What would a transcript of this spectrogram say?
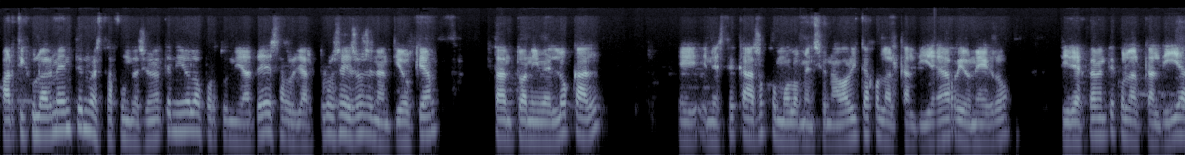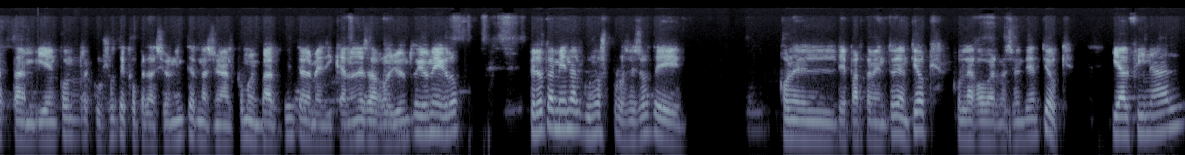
Particularmente nuestra fundación ha tenido la oportunidad de desarrollar procesos en Antioquia, tanto a nivel local eh, en este caso, como lo mencionaba ahorita con la alcaldía de Río Negro, directamente con la alcaldía, también con recursos de cooperación internacional como el Banco Interamericano de Desarrollo en Río Negro, pero también algunos procesos de, con el departamento de Antioquia, con la gobernación de Antioquia. Y al final,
